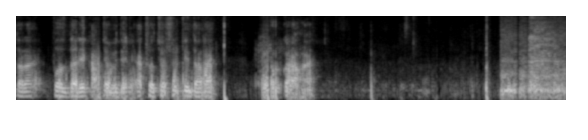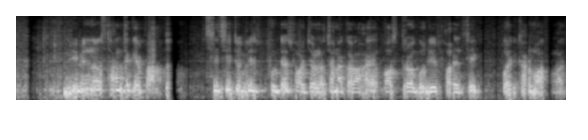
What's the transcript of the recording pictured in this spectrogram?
ধারায় ফৌজদারি কার্যবিধির একশো চৌষট্টি ধারায় প্রয়োগ করা হয়। বিভিন্ন স্থান থেকে প্রাপ্ত সিসিটিভি ফুটেজ পর্যালোচনা করা হয়। অস্ত্রগুলির ফরেন্সিক পরীক্ষার মতামত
